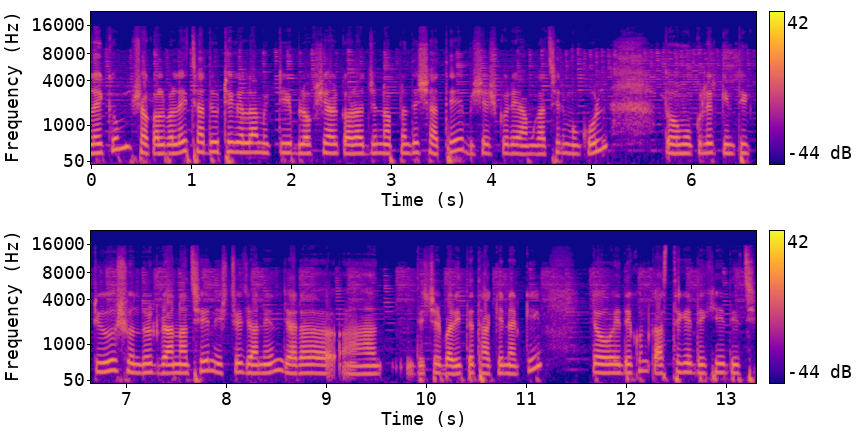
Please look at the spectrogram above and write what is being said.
আলাইকুম। সকালবেলায় ছাদে উঠে গেলাম একটি ব্লগ শেয়ার করার জন্য আপনাদের সাথে, বিশেষ করে আম গাছের মুকুল। তো মুকুলের কিন্তু একটু সুন্দর গ্রান আছে, নিশ্চয়ই জানেন যারা দেশের বাড়িতে থাকেন আর কি। তো এই দেখুন, কাছ থেকে দেখিয়ে দিচ্ছি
